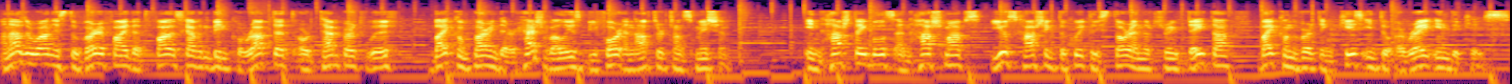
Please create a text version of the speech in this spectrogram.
Another one is to verify that files haven't been corrupted or tampered with by comparing their hash values before and after transmission. In hash tables and hash maps, use hashing to quickly store and retrieve data by converting keys into array indices.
